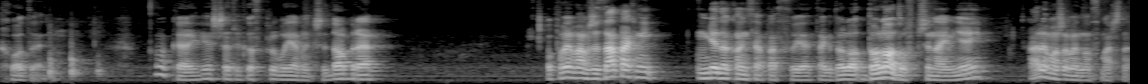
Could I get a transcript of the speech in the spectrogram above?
chłodzeniu. Ok, jeszcze tylko spróbujemy, czy dobre. Opowiem Wam, że zapach mi nie do końca pasuje, tak do, do lodów przynajmniej, ale może będą smaczne.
